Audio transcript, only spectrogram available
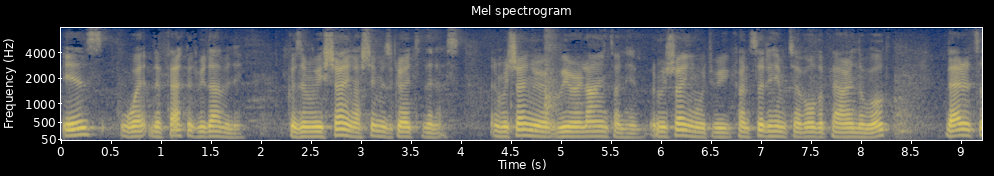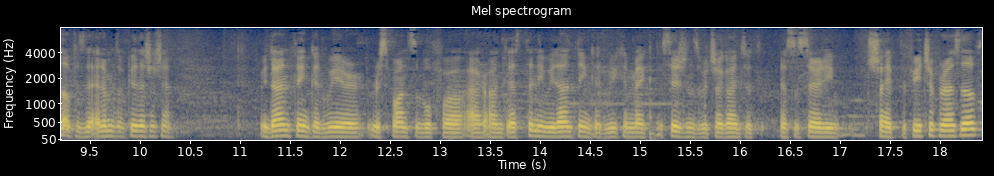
is when, the fact that we're davening. Because when we're showing Hashem is greater than us, and we're showing we're, we're reliant on Him, and we're showing which we consider Him to have all the power in the world, that itself is the element of Kiddush Hashem. We don't think that we're responsible for our own destiny. We don't think that we can make decisions which are going to necessarily shape the future for ourselves.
